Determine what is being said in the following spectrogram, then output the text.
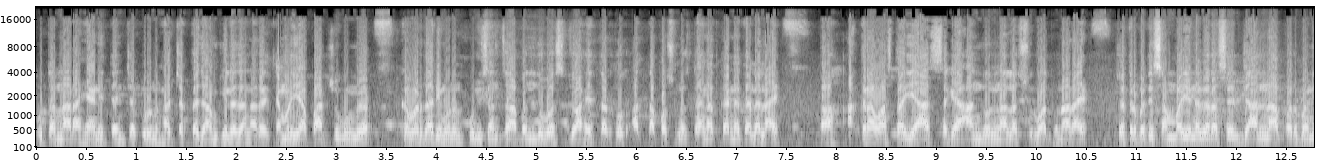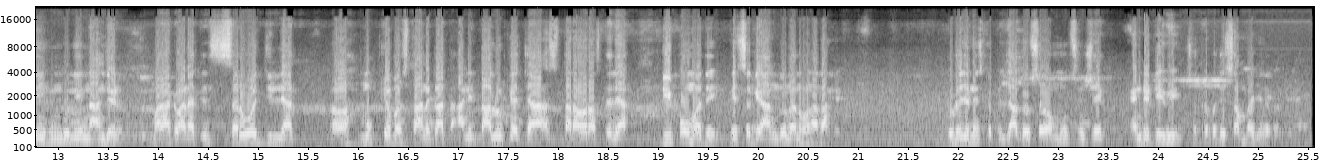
उतरणार आहे. आणि त्यांच्याकडून हा चक्काजाम केला जाणार आहे. त्यामुळे या पार्श्वभूमीवर खबरदारी म्हणून पोलिसांचा बंदोबस्त जो आहे तर तो आतापासूनच तैनात करण्यात आलेला आहे. अकरा वाजता या सगळ्या आंदोलनाला सुरुवात होणार आहे. छत्रपती संभाजीनगर असेल जालना परभणी हिंगोली नांदेड मराठवाड्यातील सर्व जिल्ह्यात मुख्य बस स्थानकात आणि तालुक्याच्या स्तरावर असलेल्या डिपोमध्ये हे सगळे आंदोलन होणार आहे. पुढे जर्नलिस्ट कपिल जाधवसह मोहसिन शेख एनडीटीव्ही छत्रपती संभाजीनगर.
